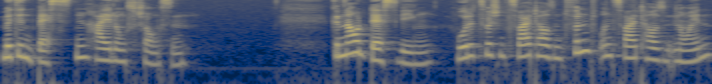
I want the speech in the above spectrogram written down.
mit den besten Heilungschancen. Genau deswegen wurde zwischen 2005 und 2009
